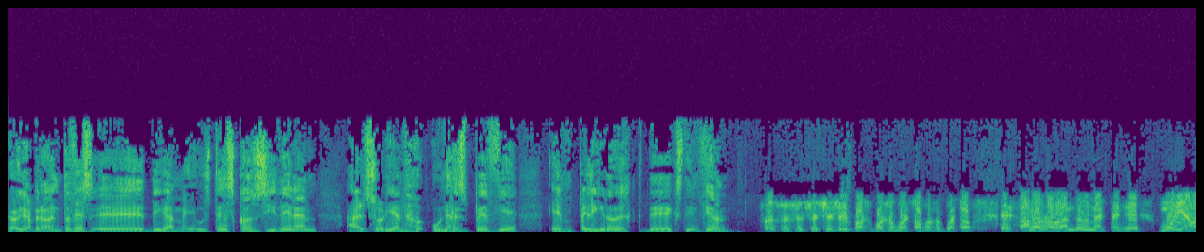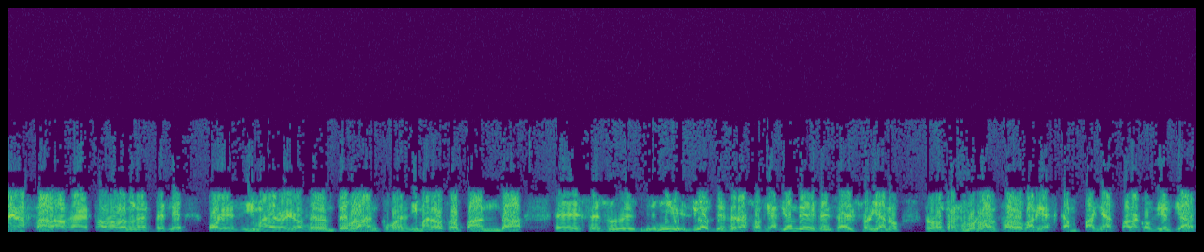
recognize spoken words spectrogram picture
Oiga, pero entonces, eh, dígame, ¿ustedes consideran al soriano una especie en peligro de, de extinción? Sí, sí, sí, sí, sí, por, por supuesto, por supuesto. Estamos hablando de una especie muy amenazada. O sea, estamos hablando de una especie por encima del rinoceronte blanco, por encima del oso panda. eh, es- es, eh, mire, yo, desde la Asociación de Defensa del Soriano, nosotros hemos lanzado varias campañas para concienciar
